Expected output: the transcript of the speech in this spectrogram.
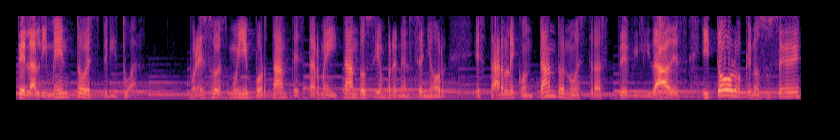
del alimento espiritual. Por eso es muy importante estar meditando siempre en el Señor, estarle contando nuestras debilidades y todo lo que nos sucede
